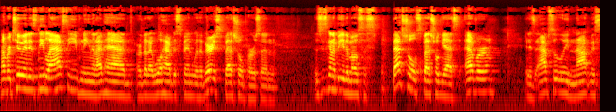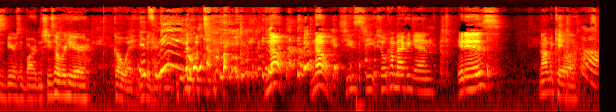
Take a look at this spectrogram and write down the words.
Number two, it is the last evening that I've had, or that I will have to spend with a very special person. This is going to be the most special, special guest ever. It is absolutely not Mrs. Beers of Barton. She's over here. Go away. You've It's here. No, no. She's she. She'll come back again. It is not Michaela. It's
